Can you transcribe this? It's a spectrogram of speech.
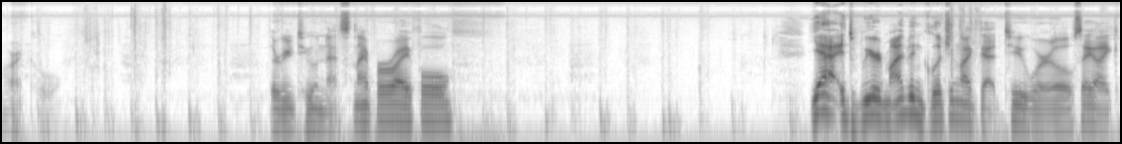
Alright, cool. 32 in that sniper rifle. Yeah, it's weird. Mine's been glitching like that too, where it'll say like,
